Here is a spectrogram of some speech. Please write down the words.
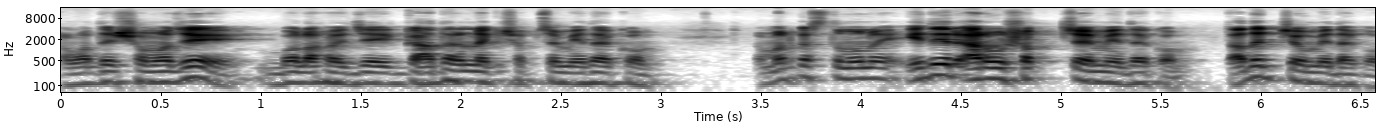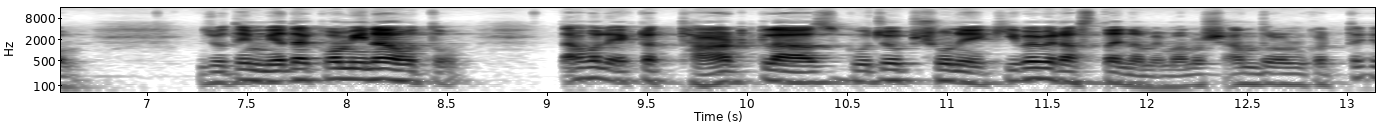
আমাদের সমাজে বলা হয় যে গাধার নাকি সবচেয়ে মেধা কম। আমার কাছে তো মনে হয় এদের আরও সবচেয়ে মেধা কম, তাদের চেয়েও মেধা কম। যদি মেধা কমই না হতো, তাহলে একটা থার্ড ক্লাস গুজব শুনে কীভাবে রাস্তায় নামে মানুষ আন্দোলন করতে?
